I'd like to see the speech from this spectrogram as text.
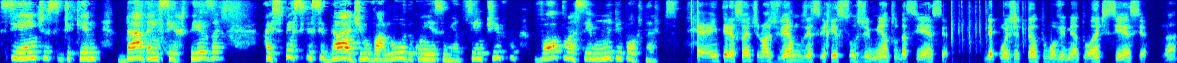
cientes de que, dada a incerteza, a especificidade e o valor do conhecimento científico voltam a ser muito importantes. É interessante nós vermos esse ressurgimento da ciência depois de tanto movimento anti-ciência. Né?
